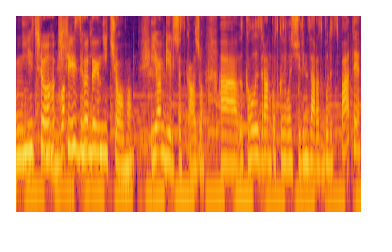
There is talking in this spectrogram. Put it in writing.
ні, Нічого, Ва- шість ні- годин. Нічого. І я вам більше скажу. А, коли зранку сказали, що він зараз буде спати,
